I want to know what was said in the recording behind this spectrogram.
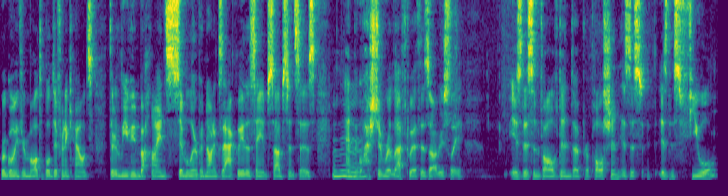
we're going through multiple different accounts. They're leaving behind similar but not exactly the same substances. And the mm-hmm. question we're left with is obviously is this involved in the propulsion? Is this is this fuel?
